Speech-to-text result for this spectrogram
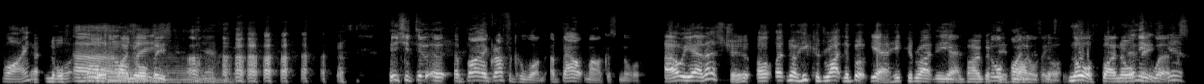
Why? Uh, North, Uh, North by Northeast. Northeast. he should do a, a biographical one about Marcus North. Oh yeah, that's true. Oh, uh, no, he could write the book. Yeah, he could write the, Yeah, the biography North of by Marcus Northeast. North. North by Then Northeast. it works.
